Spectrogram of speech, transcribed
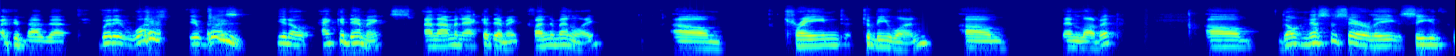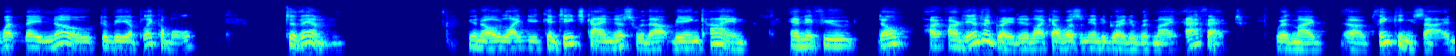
anybody about that but it was it was you know academics and I'm an academic fundamentally um, trained to be one um, and love it um, don't necessarily see what they know to be applicable to them. You know, like you can teach kindness without being kind. And if you don't aren't integrated, like I wasn't integrated with my affect, with my uh, thinking side,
